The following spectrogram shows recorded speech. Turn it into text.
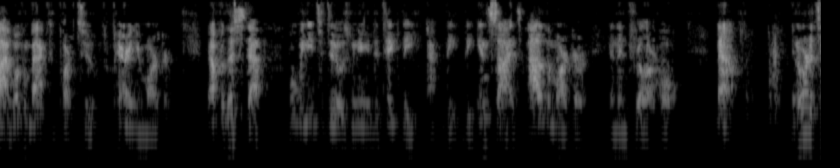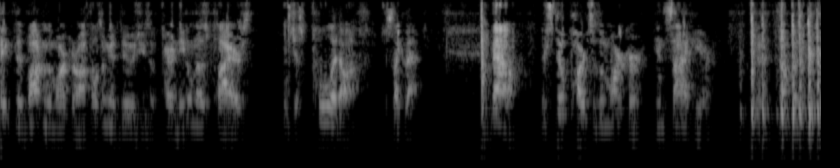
Hi, welcome back to part two, preparing your marker. Now for this step, what we need to do is we need to take the, the, the insides out of the marker and then drill our hole. Now, in order to take the bottom of the marker off, all I'm going to do is use a pair of needle nose pliers and just pull it off, just like that. Now, there's still parts of the marker inside here. I'm going to dump it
